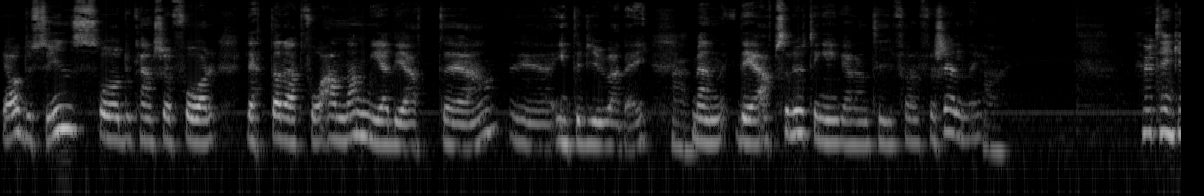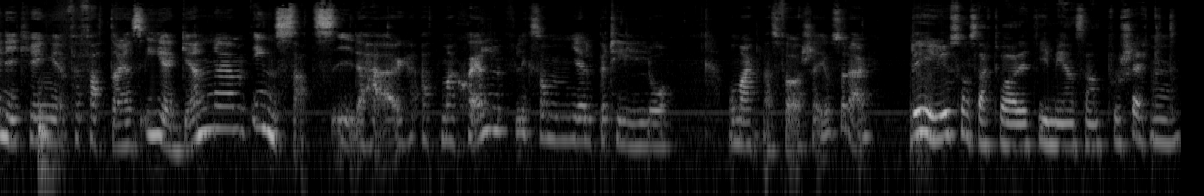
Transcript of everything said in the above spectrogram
Ja, du syns och du kanske får lättare att få annan media att eh, eh, intervjua dig. Mm. Men det är absolut ingen garanti för försäljning. Hur tänker ni kring författarens egen eh, insats i det här? Att man själv liksom hjälper till och, och marknadsför sig och sådär? Det är ju som sagt var ett gemensamt projekt. Mm.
